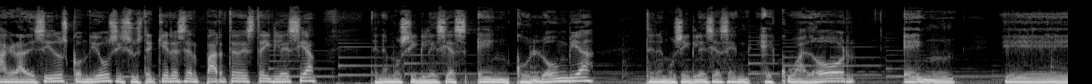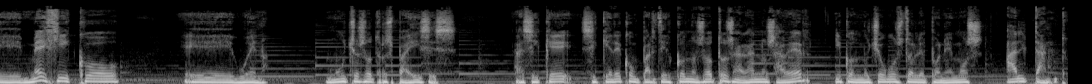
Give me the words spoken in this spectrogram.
agradecidos con Dios y si usted quiere ser parte de esta iglesia, tenemos iglesias en Colombia, tenemos iglesias en Ecuador, en eh, México, bueno, muchos otros países. Así que si quiere compartir con nosotros, háganos saber y con mucho gusto le ponemos al tanto.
